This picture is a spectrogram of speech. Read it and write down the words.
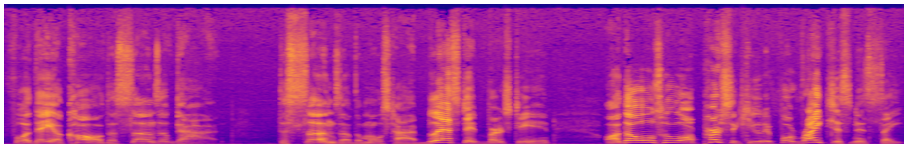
for they are called the sons of God, the sons of the Most High. Blessed, at verse 10, are those who are persecuted for righteousness' sake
